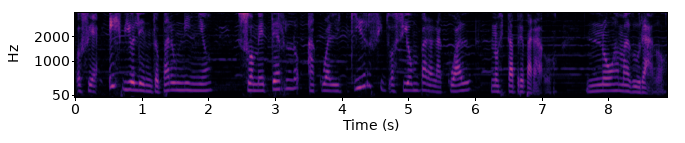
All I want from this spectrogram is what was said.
O sea, es violento para un niño someterlo a cualquier situación para la cual no está preparado, no ha madurado.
